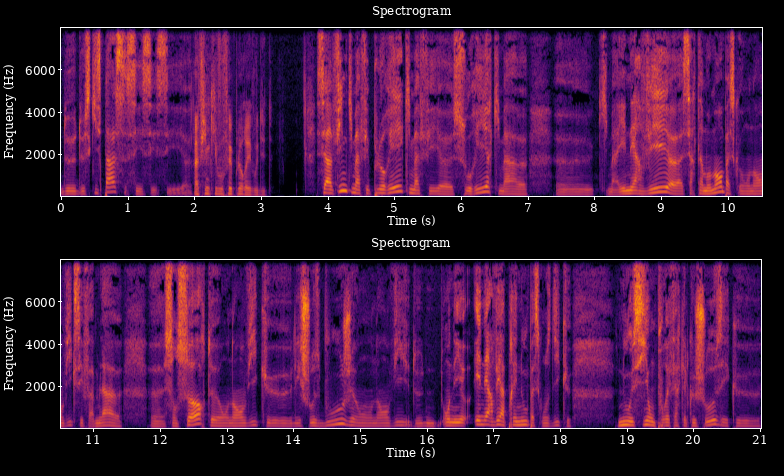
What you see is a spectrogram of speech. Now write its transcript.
de, de, ce qui se passe. C'est, c'est, euh, un film qui vous fait pleurer, vous dites. C'est un film qui m'a fait pleurer, qui m'a fait euh, sourire, qui m'a euh, euh qui m'a énervé à certains moments parce qu'on a envie que ces femmes-là s'en sortent, on a envie que les choses bougent, on a envie de, on est énervé après nous parce qu'on se dit que nous aussi on pourrait faire quelque chose et que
